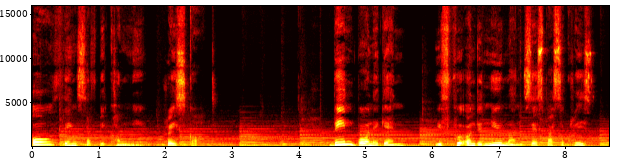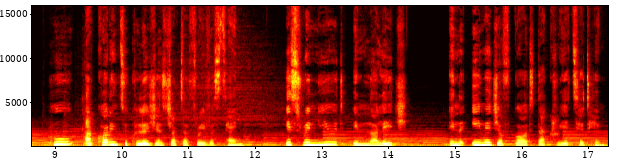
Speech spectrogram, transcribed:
all things have become new. Praise God. Being born again, you've put on the new man, says Pastor Chris, who, according to Colossians chapter 3, verse 10, is renewed in knowledge in the image of God that created him.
